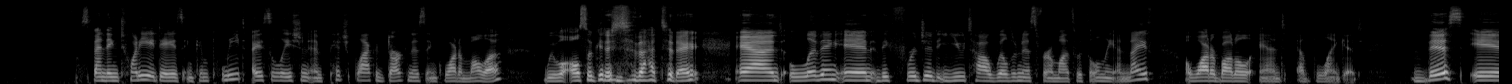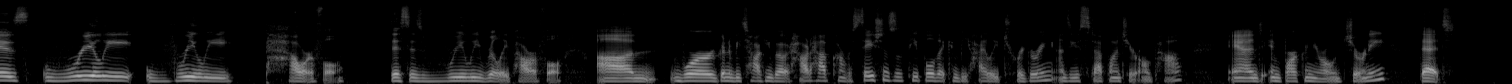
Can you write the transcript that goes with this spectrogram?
Spending 28 days in complete isolation and pitch black darkness in Guatemala, we will also get into that today. And living in the frigid Utah wilderness for a month with only a knife, a water bottle, and a blanket. This is really, really powerful. This is really, really powerful. Um, we're going to be talking about how to have conversations with people that can be highly triggering as you step onto your own path and embark on your own journey that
